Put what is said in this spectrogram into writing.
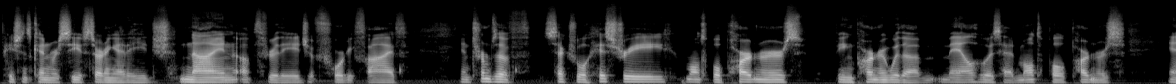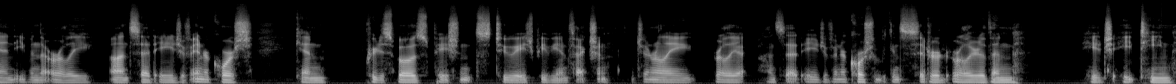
patients can receive starting at age 9 up through the age of 45. In terms of sexual history, multiple partners, being partnered with a male who has had multiple partners, and even the early onset age of intercourse can predispose patients to HPV infection. Generally, early onset age of intercourse would be considered earlier than age 18.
